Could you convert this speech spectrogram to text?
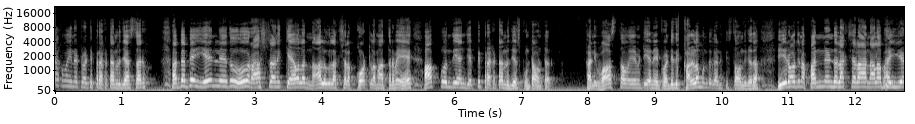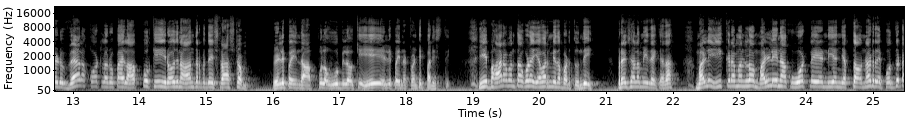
రకమైనటువంటి ప్రకటనలు చేస్తారు? అబ్బాబ్బే ఏం లేదు. రాష్ట్రానికి కేవలం నాలుగు లక్షల కోట్ల మాత్రమే అప్పు ఉంది అని చెప్పి ప్రకటనలు చేసుకుంటూ ఉంటారు. కానీ వాస్తవం ఏమిటి అనేటువంటిది కళ్ళ ముందు కనిపిస్తూ ఉంది కదా. ఈ రోజున పన్నెండు లక్షల నలభై ఏడు వేల కోట్ల రూపాయల అప్పుకి ఈ రోజున ఆంధ్రప్రదేశ్ రాష్ట్రం వెళ్ళిపోయింది. ఆ అప్పుల ఊబిలోకి వెళ్ళిపోయినటువంటి పరిస్థితి? ఈ భారం అంతా కూడా ఎవరి మీద పడుతుంది? ప్రజల మీదే కదా. మళ్ళీ ఈ క్రమంలో మళ్ళీ నాకు ఓట్లేయండి అని చెప్తా ఉన్నాడు. రేపొద్దుట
